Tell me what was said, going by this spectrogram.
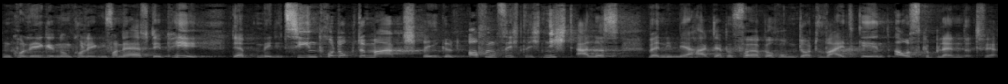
Und Kolleginnen und Kollegen von der FDP, der Medizinproduktemarkt regelt offensichtlich nicht alles, wenn die Mehrheit der Bevölkerung dort weitgehend ausgeblendet wird.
